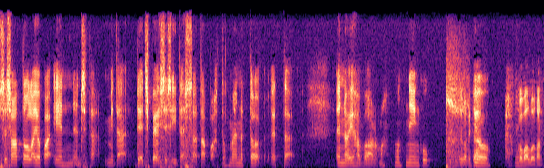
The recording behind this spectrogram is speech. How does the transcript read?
se saattoi olla jopa ennen sitä, mitä Dead Spaces itsessään tapahtui. Mä en nyt oo, että en oo ihan varma, mut niinku, Oliko mitään joo, niin. kovan luokan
